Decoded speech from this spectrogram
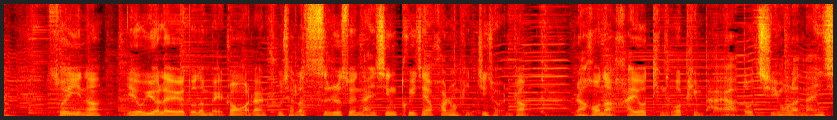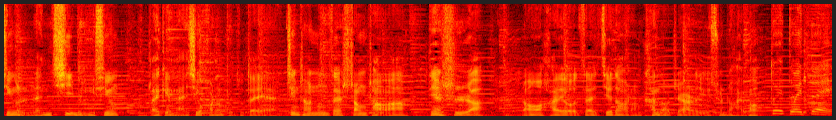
所以呢，也有越来越多的美妆网站出现了四十岁男性推荐化妆品竞选文章，然后呢，还有挺多品牌啊都启用了男性人气明星来给男性化妆品做代言，经常能在商场啊、电视啊，然后还有在街道上看到这样的一个宣传海报。对对对。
